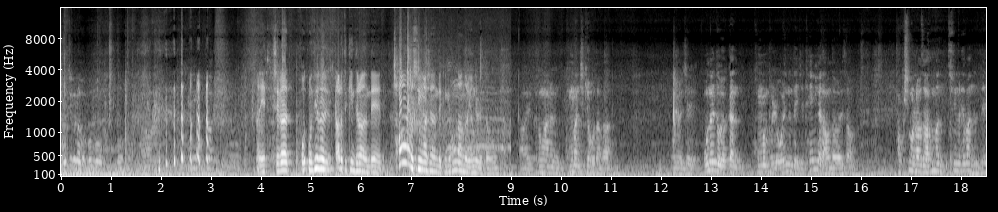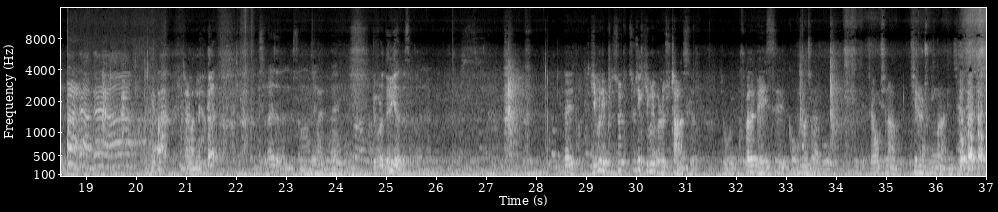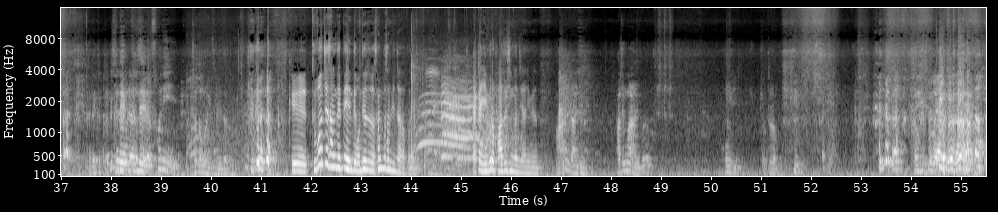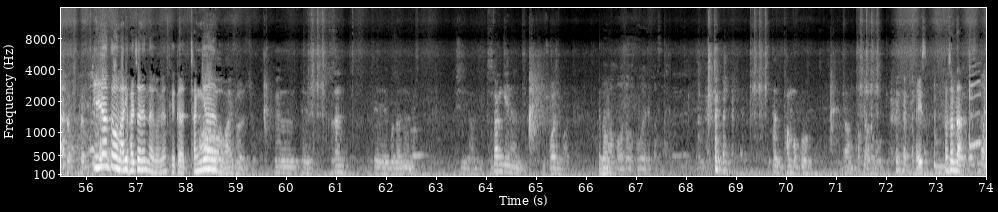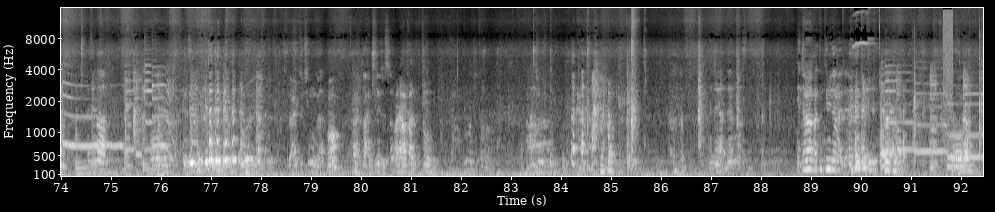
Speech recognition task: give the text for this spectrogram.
뭐 뭐 뭐. 아니 제가 원태에서 따로 듣긴 들었는데 처음으로 스윙하셨는데 그게 홈런으로 연결됐다고. 아, 그동안은 공만 지켜보다가 오늘 이제 오늘도 약간 공만 보려고 했는데 이제 태미가 나온다고 해서 혹시 몰라서 한번 스윙을 해봤는데 대박 잘 맞네요. 슬라이드 던졌었는데 아, 슬라이드. 네. 일부러 느리게 던졌었거든요. 근데 기분이 솔, 솔직히 기분이 별로 좋지 않았어요. 저 오늘 국가대 베이스 거 홈런 쳐가지고 제가 혹시나 길을 죽인 건 아닌지. 근데 그, 그렇게 근데 근데. 손이 저도 모르게 들리더라고요. 그 두 번째 상대 때 했는데 원태 선수가 3구 3진 잡았거든요. 약간 일부러 봐주신 건지 아니면 아니 아니 봐준 건 아니고요. 공이 좋더라고. 1년 동안 많이 발전했나요 그러면? 그러니까 작년 아, 많이 좋아졌죠. 그때 두산 때보다는 혹시 한 두 단계는 좋아진 것 같아요. 밥 한번 얻어 먹어야 될 것 같습니다. 일단 밥 먹고 그다음 커피 얻어 먹을게요. 알겠습니다. 감사합니다. 됐습니다. 너 아직도 찍는 거야? 어? 아직도 안 친해졌어? 아니 아까 또 혼났잖아. 안 찍고 매장이 안 되는 것 같습니다. 괜찮아 같은 팀이잖아 이제.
